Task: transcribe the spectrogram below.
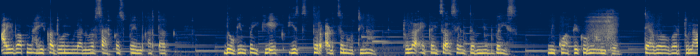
आईबाप नाही का दोन मुलांवर सारखंच प्रेम करतात? दोघींपैकी एक हीच तर अडचण होती ना? तुला ऐकायचं असेल तर नीट बैस. मी कॉफी करून आणतो. त्याबरोबर तुला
